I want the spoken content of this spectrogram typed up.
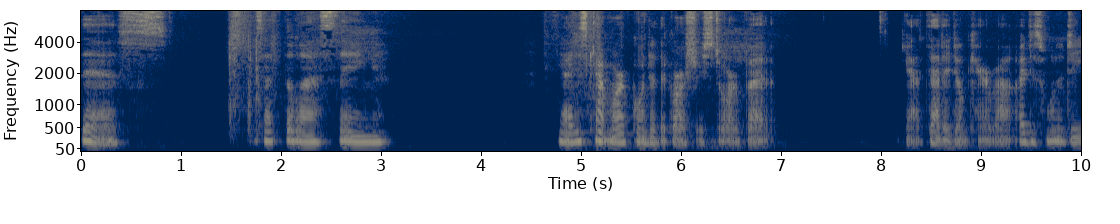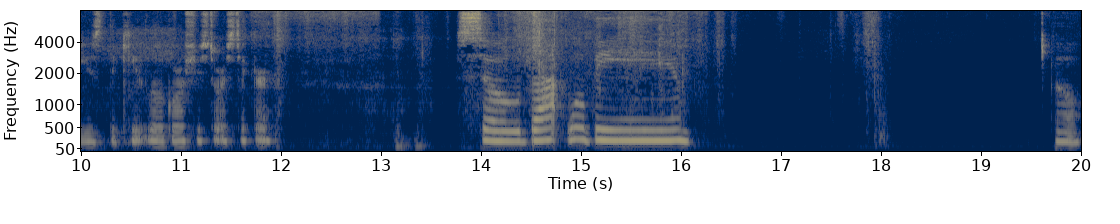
this, is that the last thing? Yeah, I just can't mark going to the grocery store, but yeah, that I don't care about. I just wanted to use the cute little grocery store sticker. So that will be, oh,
